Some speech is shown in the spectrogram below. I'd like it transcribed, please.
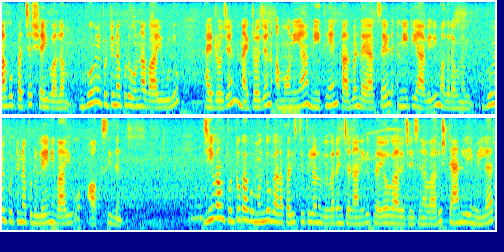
ఆకుపచ్చ శైవలం. భూమి పుట్టినప్పుడు ఉన్న వాయువులు hydrogen nitrogen ammonia methane carbon dioxide నీటి ఆవిరి మొదలగునవి. భూమి పుట్టినప్పుడు లేని వాయువు ఆక్సిజన్. జీవం పుట్టుకకు ముందు గల పరిస్థితులను వివరించడానికి ప్రయోగాలు చేసిన వారు Stanley Miller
